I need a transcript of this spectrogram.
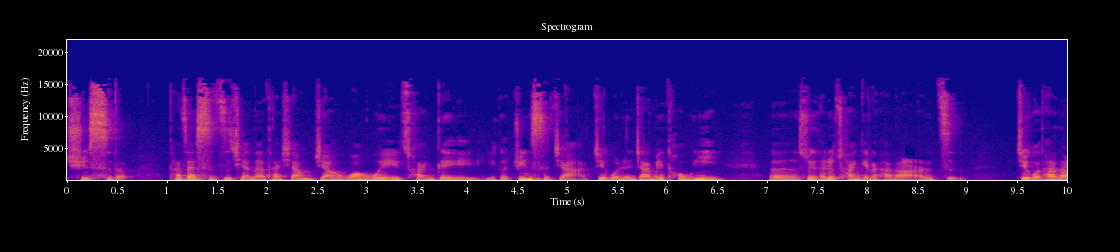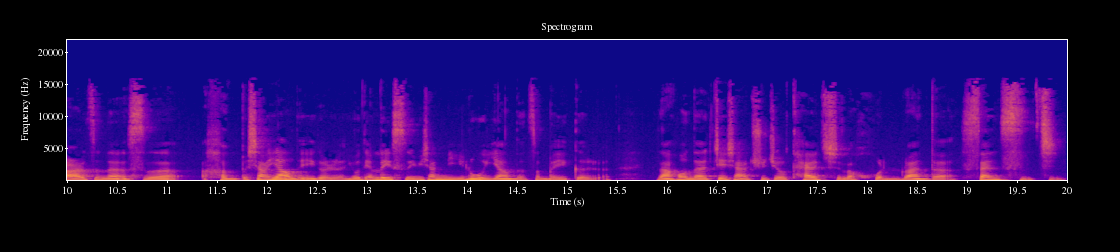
去世的。他在死之前呢，他想将王位传给一个军事家，结果人家没同意。呃，所以他就传给了他的儿子。结果他的儿子呢是很不像样的一个人，有点类似于像尼禄一样的这么一个人。然后呢，接下去就开启了混乱的三世纪。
